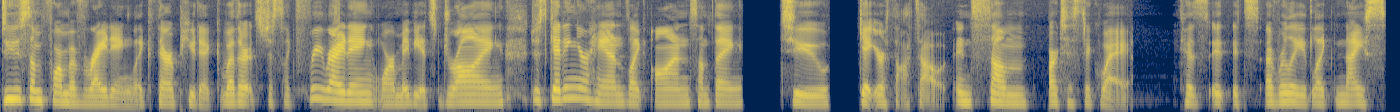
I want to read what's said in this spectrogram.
do some form of writing, like therapeutic, whether it's just like free writing or maybe it's drawing, just getting your hands like on something to get your thoughts out in some artistic way. Because it, it's a really like nice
